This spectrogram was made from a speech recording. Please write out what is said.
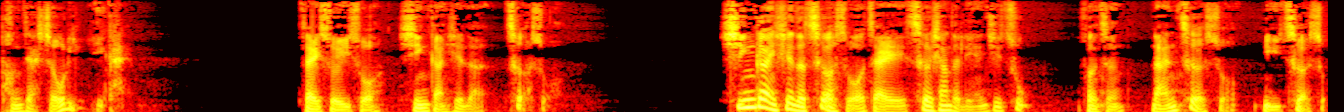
捧在手里离开。再说一说新干线的厕所。新干线的厕所在车厢的连接处，分成男厕所、女厕所，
